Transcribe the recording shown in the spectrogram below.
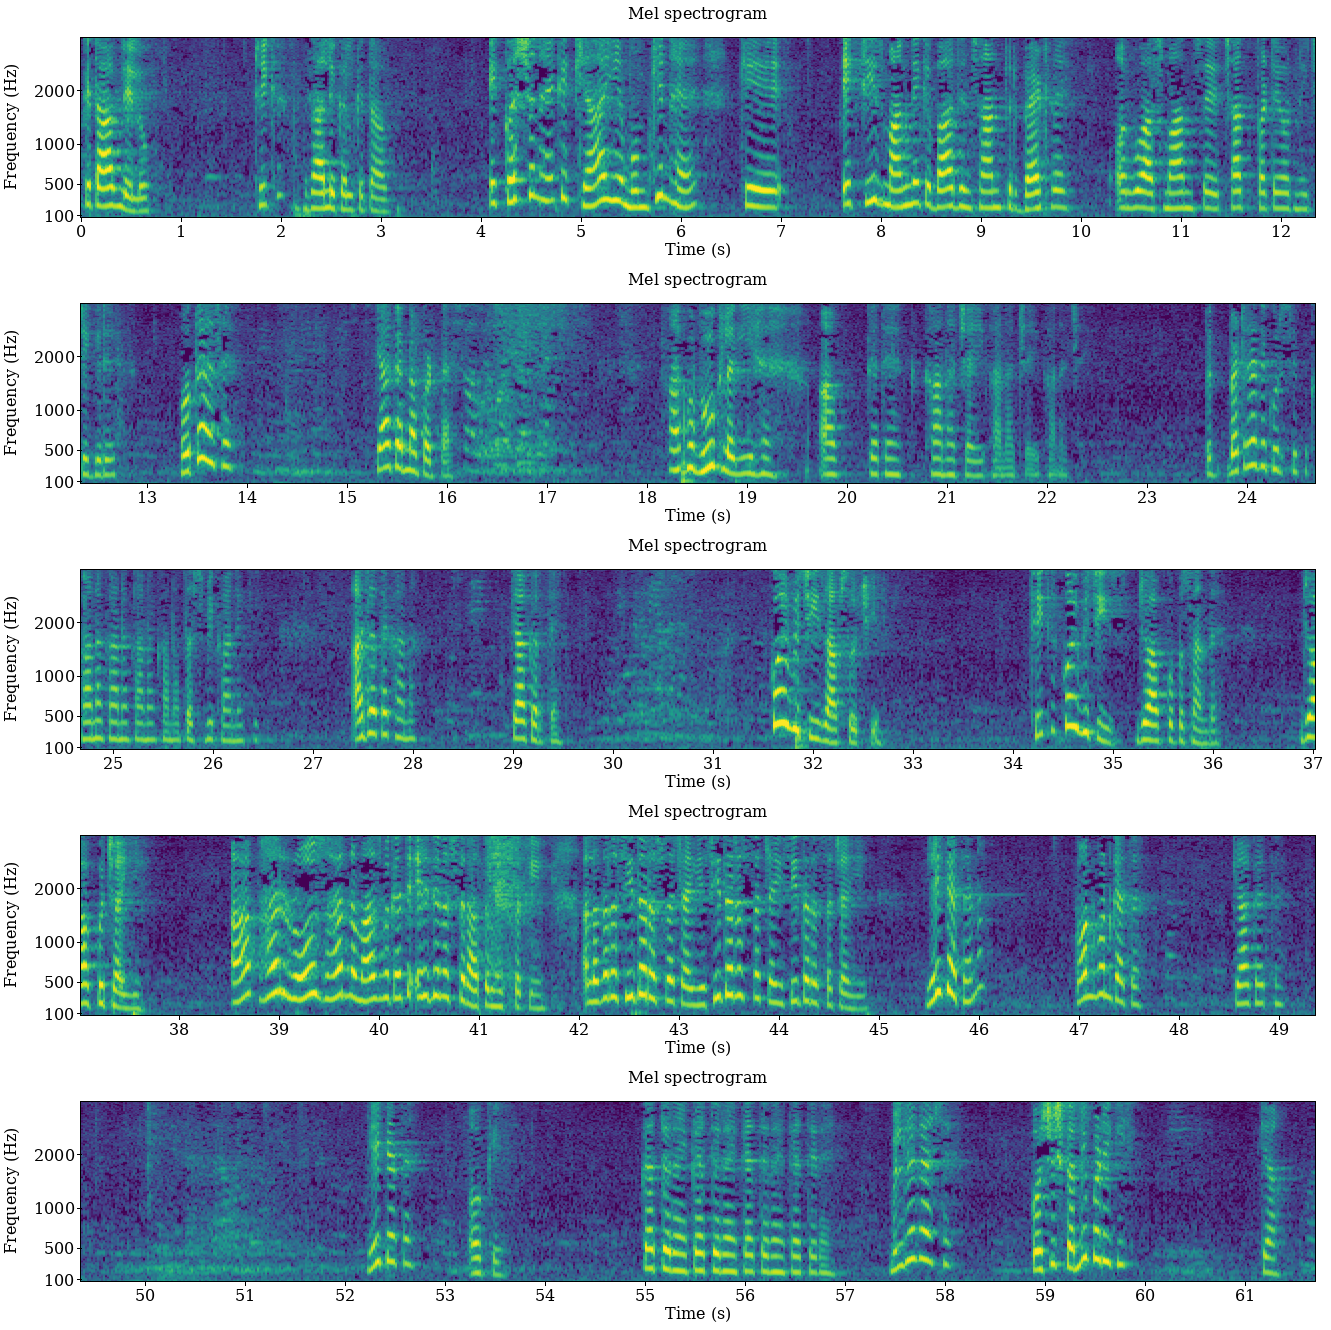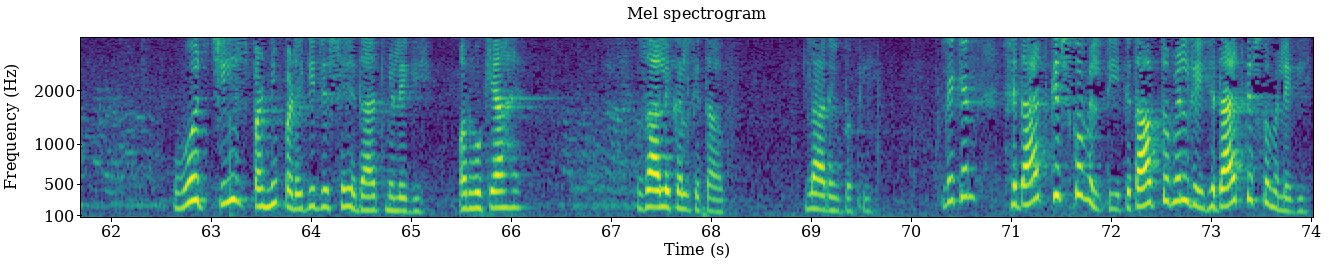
کتاب لے لو۔ ٹھیک ہے؟ ذالکل کتاب ایک کوشچن ہے کہ کیا یہ ممکن ہے کہ ایک چیز مانگنے کے بعد انسان پھر بیٹھ رہے؟ اور وہ آسمان سے چھت پھٹے اور نیچے گرے۔ ہوتا ہے ایسے؟ کیا کرنا پڑتا ہے؟ آپ کو بھوک لگی ہے، آپ کہتے ہیں، کھانا چاہیے کھانا چاہیے کھانا چاہیے۔ پھر بیٹھ رہے تھے کرسی پہ، کھانا کھانا کھانا کھانا، تسبیح کھانے کی۔ آ جاتا کھانا۔ کیا کرتے ہیں؟ کوئی بھی چیز آپ سوچیے ٹھیک ہے؟ کوئی بھی چیز جو آپ کو پسند ہے، جو آپ کو چاہیے۔ آپ ہر روز ہر نماز میں کہتے اح دن رات المستقیم۔ اللہ تعالیٰ سیدھا رستہ چاہیے، سیدھا رستہ چاہیے، سیدھا رستہ چاہیے۔ یہی کہتے ہیں نا؟ کون کون کہتا ہے؟ کیا کہتے ہیں؟ یہ کہتے ہیں؟ اوکے۔ کہتے رہے کہتے رہے کہتے رہے کہتے رہے مل جائے گا ایسے؟ کوشش کرنی پڑے گی؟ کیا؟ وہ چیز پڑھنی پڑے گی جس سے ہدایت ملے گی۔ اور وہ کیا ہے؟ ذالکل کتاب لا رہی بفی لیکن ہدایت کس کو ملتی؟ ہے کتاب تو مل گئی، ہدایت کس کو ملے گی؟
